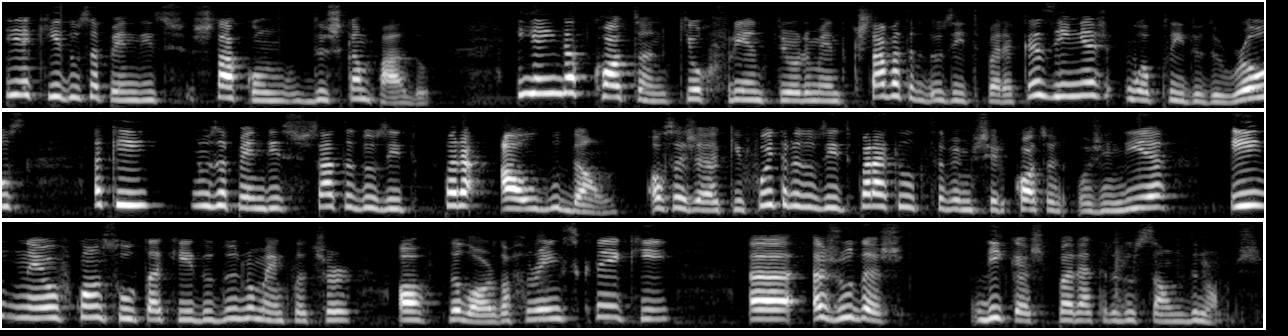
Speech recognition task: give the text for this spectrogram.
e aqui dos apêndices está como descampado. E ainda Cotton, que eu referi anteriormente que estava traduzido para casinhas, o apelido de Rose, aqui nos apêndices está traduzido para algodão. Ou seja, aqui foi traduzido para aquilo que sabemos ser cotton hoje em dia e nem houve consulta aqui do The Nomenclature of the Lord of the Rings, que tem aqui uh, ajudas, dicas para a tradução de nomes.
